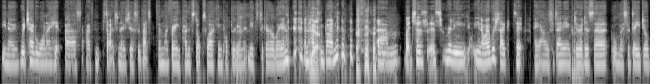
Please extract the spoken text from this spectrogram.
you know, whichever one I hit first, I've started to notice that that's when my brain kind of stops working properly and it needs to go away and, and have Yeah. some fun. um, which is it's really you know I wish I could sit eight hours a day and do it as a almost a day job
